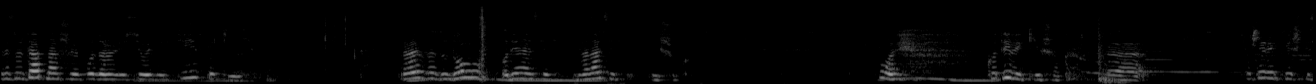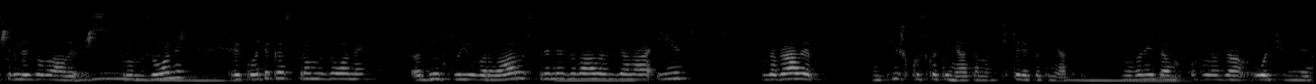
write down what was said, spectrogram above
Результат нашої подорожі сьогодні в Київ такий. Привезли додому 11, 12 кішок. Ой, котів кішок. Е, Чотири кішки стерилізували з промзони, три котика з промзони, одну свою варвару стерилізувала, взяла і забрали кішку з котенятами, чотири котенятки. Бо вони там глаза, очі в них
